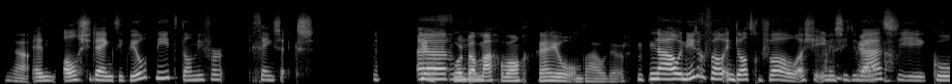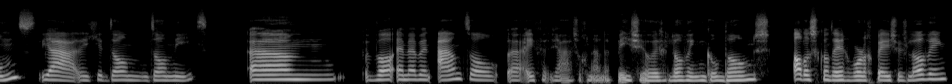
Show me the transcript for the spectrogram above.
Ja. En als je denkt, ik wil het niet, dan liever geen seks. Um, word dan maar gewoon geheel onthouder. Nou, in ieder geval in dat geval. Als je in een situatie ja. komt, ja, weet je, dan, dan niet. Um, wel, en we hebben een aantal, uh, even, ja, zogenaamde PCOS loving condooms. Alles kan tegenwoordig PCOS loving.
